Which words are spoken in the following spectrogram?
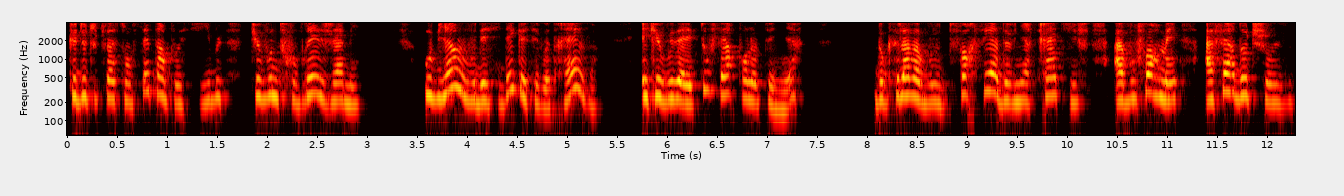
que de toute façon c'est impossible, que vous ne trouverez jamais. Ou bien vous décidez que c'est votre rêve et que vous allez tout faire pour l'obtenir. Donc cela va vous forcer à devenir créatif, à vous former, à faire d'autres choses.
